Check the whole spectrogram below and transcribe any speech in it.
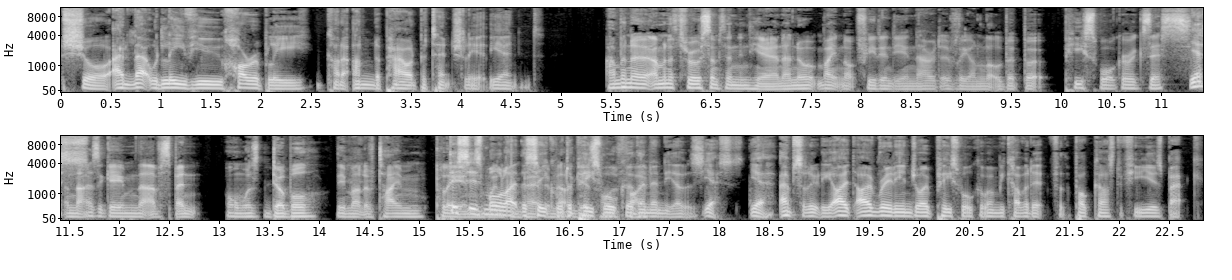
Sure. And that would leave you horribly kind of underpowered potentially at the end. I'm gonna I'm gonna throw something in here, and I know it might not feed into you narratively on a little bit, but Peace Walker exists. Yes, and that is a game that I've spent almost double the amount of time playing. This is more like the sequel to, to Peace Walker than any others. Yes, yeah, absolutely. I I really enjoyed Peace Walker when we covered it for the podcast a few years back.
